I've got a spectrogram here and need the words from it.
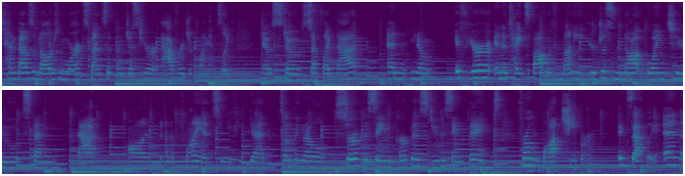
$10,000 more expensive than just your average appliance, like, you know, stove, stuff like that. And, you know, if you're in a tight spot with money, you're just not going to spend that on an appliance when you can get something that'll serve the same purpose, do the same things for a lot cheaper. Exactly. And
